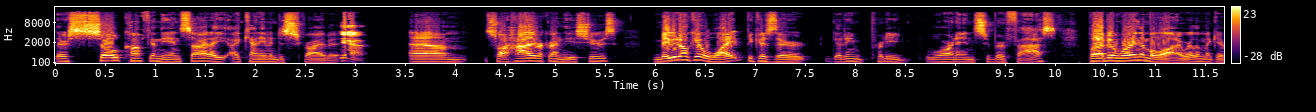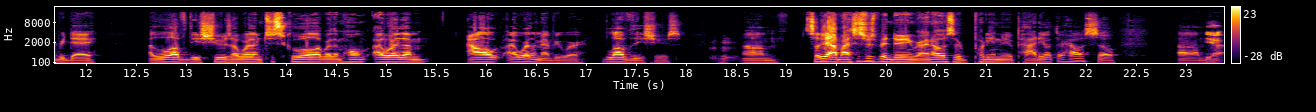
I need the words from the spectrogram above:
They're so comfy on the inside. I, I can't even describe it. Yeah. Um, so I highly recommend these shoes. Maybe don't get white because they're getting pretty worn in super fast. But I've been wearing them a lot. I wear them like every day. I love these shoes. I wear them to school. I wear them home. I wear them out. I wear them everywhere. Love these shoes. Mhm. Um, so yeah, my sister's been doing renos. They're putting in a new patio at their house. So, um, Yeah.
